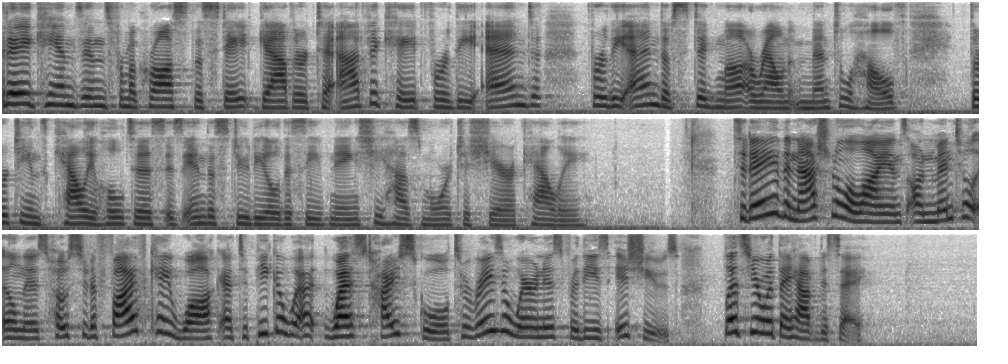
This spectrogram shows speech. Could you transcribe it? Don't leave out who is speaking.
Speaker 1: Today, Kansans from across the state gathered to advocate for the end for the end of stigma around mental health. 13's Callie Holtis is in the studio this evening. She has more to share. Callie.
Speaker 2: Today, the National Alliance on Mental Illness hosted a 5K walk at Topeka West High School to raise awareness for these issues. Let's hear what they have to say.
